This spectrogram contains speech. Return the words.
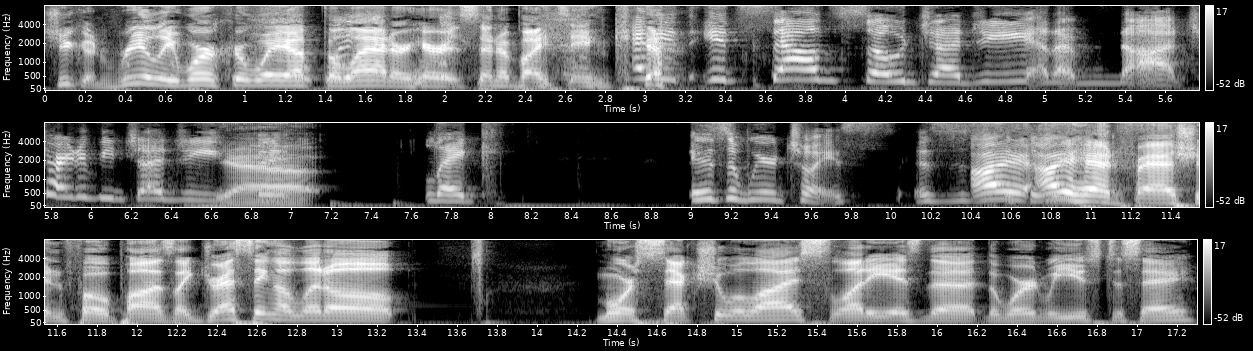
She could really work her way up the ladder here at Cenobites Inc. and it, it sounds so judgy, and I'm not trying to be judgy. yeah. but, like it was a weird choice. It's just, I it's I had choice. fashion faux pas, like dressing a little more sexualized. Slutty is the the word we used to say.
